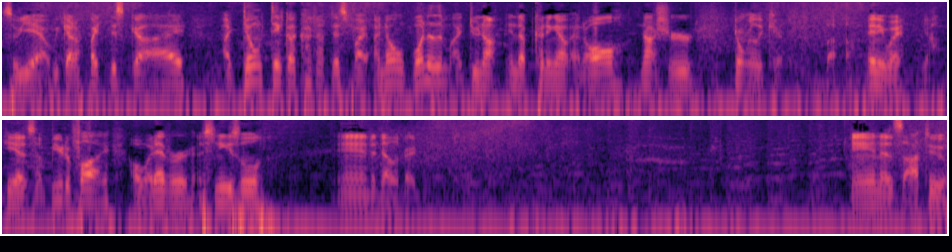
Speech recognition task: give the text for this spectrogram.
So yeah, we gotta fight this guy. I don't think I cut out this fight. I know one of them I do not end up cutting out at all. Not sure. Don't really care. But uh, anyway, yeah, he has a Beautifly, or whatever, a Sneasel, and a Delibird. And a Xatu,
